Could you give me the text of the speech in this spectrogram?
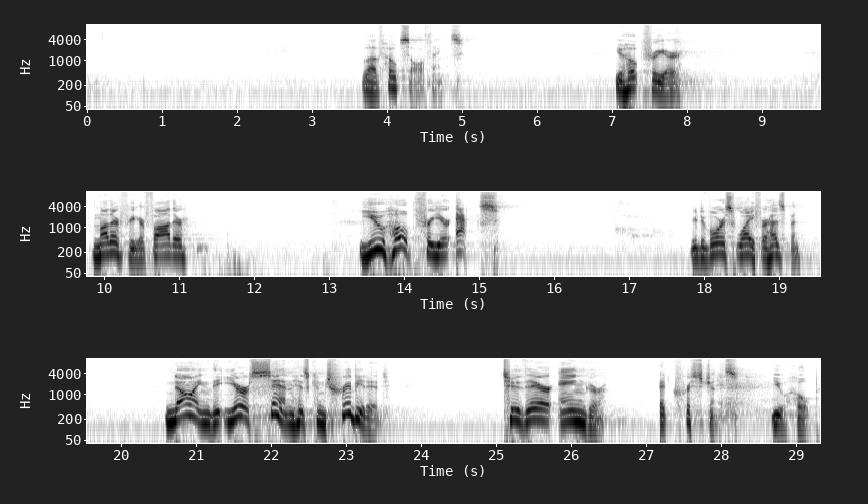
love hopes all things. You hope for your mother, for your father. You hope for your ex, your divorced wife or husband, knowing that your sin has contributed to their anger at Christians. You hope.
